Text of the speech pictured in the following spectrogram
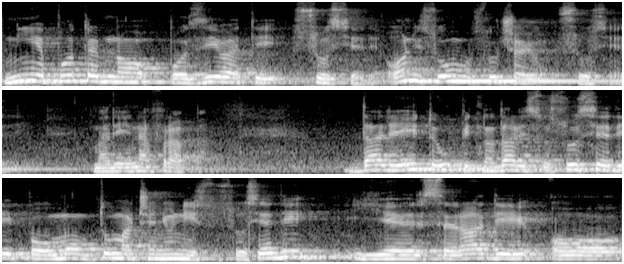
nije potrebno pozivati susjede. Oni su u ovom slučaju susjedi. Marina Frapa. Dalje i to je upitno da li su susjedi, po mom tumačenju nisu susjedi, jer se radi o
